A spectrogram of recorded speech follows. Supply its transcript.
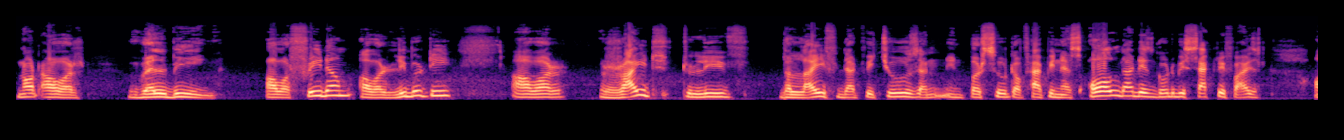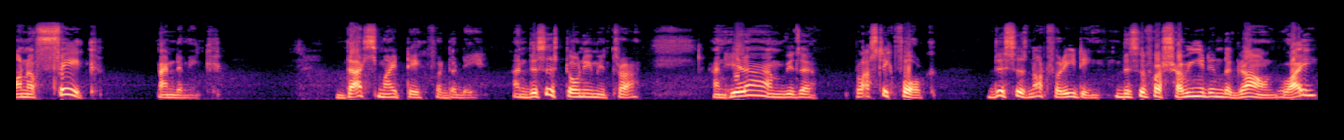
not our well-being. Our freedom, our liberty, our right to live the life that we choose and in pursuit of happiness, all that is going to be sacrificed on a fake pandemic. That's my take for the day. And this is Tony Mitra. And here I am with a plastic fork. This is not for eating. This is for shoving it in the ground. Why?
